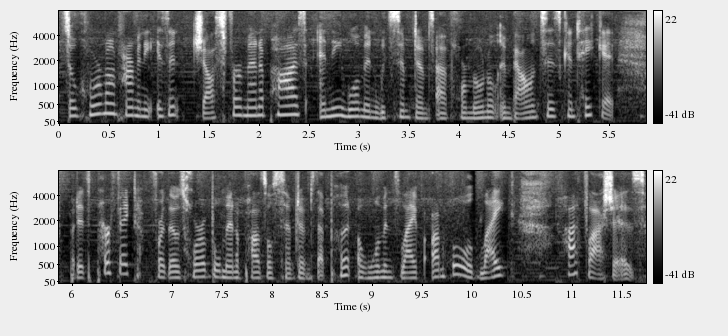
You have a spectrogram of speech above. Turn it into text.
So, Hormone Harmony isn't just for menopause. Any woman with symptoms of hormonal imbalances can take it, but it's perfect for those horrible menopausal symptoms that put a woman's life on hold, like hot flashes,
